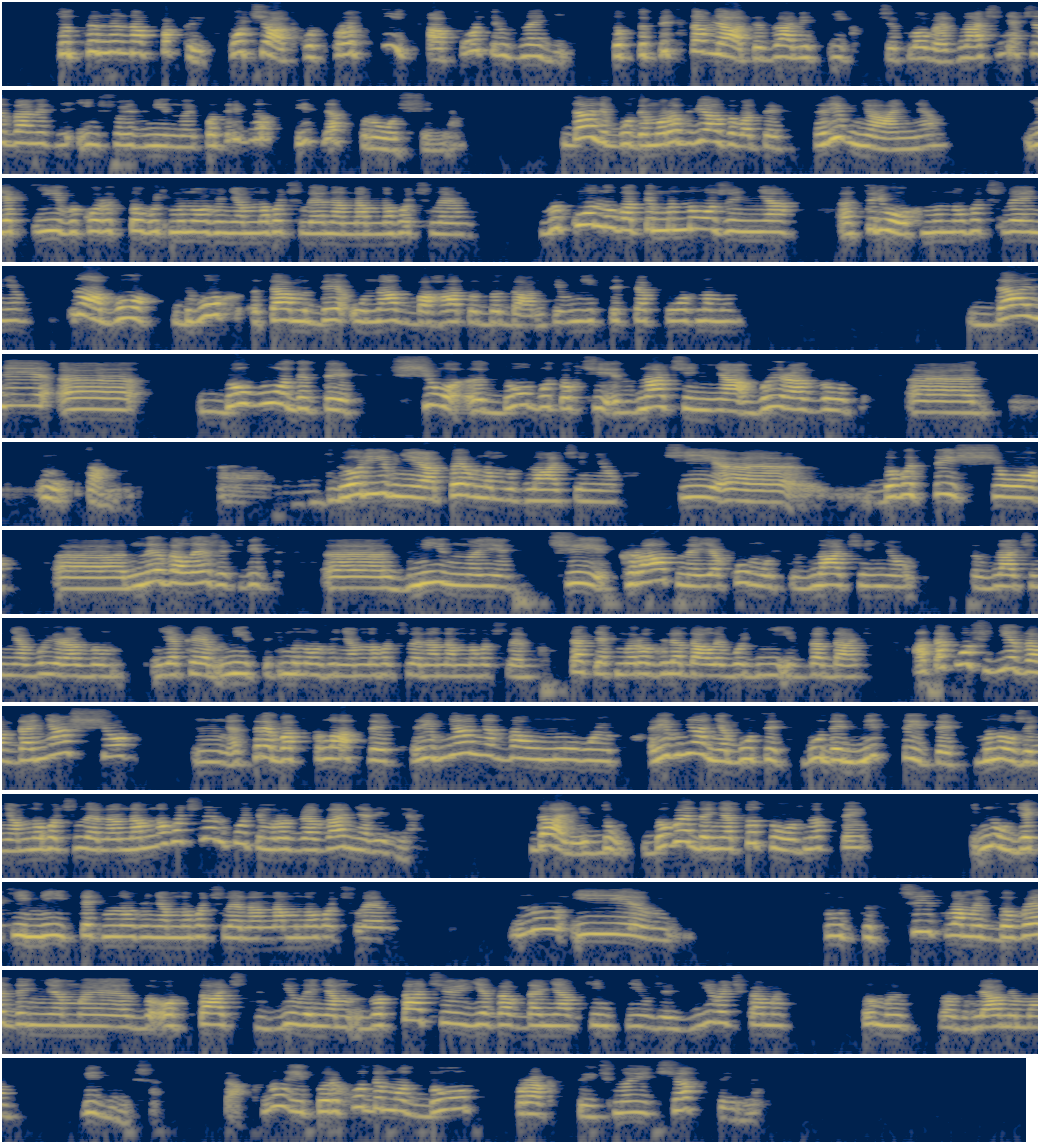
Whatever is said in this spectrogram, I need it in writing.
то це не навпаки. Спочатку спростіть, а потім знайдіть. Тобто підставляти замість х числове значення чи замість іншої змінної потрібно після спрощення. Далі будемо розв'язувати рівняння. які використовують множення многочлена на многочлен, виконувати множення е, трьох многочленів, ну або двох, там, де у нас багато доданків міститься в кожному. Далі е, доводити, що е, добуток чи значення виразу е, ну, там, е, дорівнює певному значенню, чи е, довести, що е, не залежить від е, змінної, чи кратне якомусь значенню значення виразу, яке містить множення многочлена на многочлен, так як ми розглядали в одній із задач. А також є завдання, що треба скласти рівняння за умовою. Рівняння буде, буде містити множення многочлена на многочлен, потім розв'язання рівняння. Далі йдуть доведення тотожностей, ну, які містять множення многочлена на многочлен. Ну і тут з числами, з доведеннями, з остач, з діленням з остачею є завдання в кінці вже з зірочками, то ми розглянемо пізніше. Так, ну і переходимо до практичної частини.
